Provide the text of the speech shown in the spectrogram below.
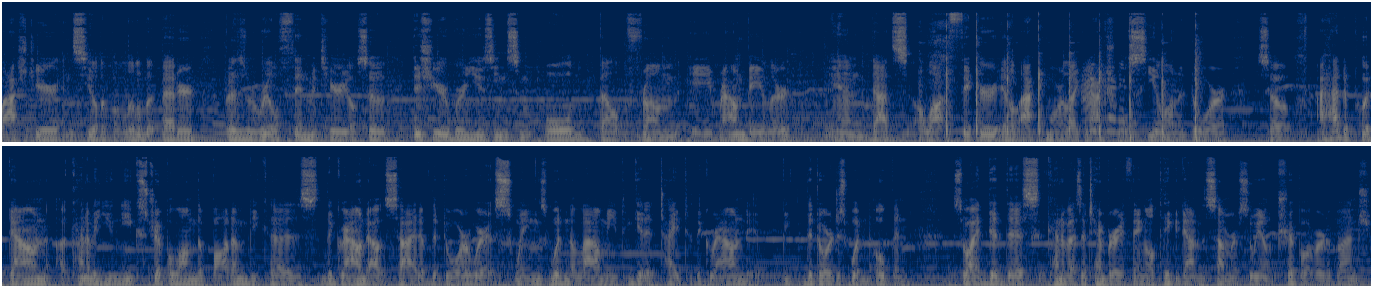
last year and sealed up a little bit better, but it was a real thin material. So this year we're using some old belt from a round baler and that's a lot thicker. It'll act more like an actual seal on a door. So I had to put down a, kind of a unique strip along the bottom because the ground outside of the door where it swings wouldn't allow me to get it tight to the ground. It, the door just wouldn't open. So I did this kind of as a temporary thing. I'll take it down in the summer so we don't trip over it a bunch.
